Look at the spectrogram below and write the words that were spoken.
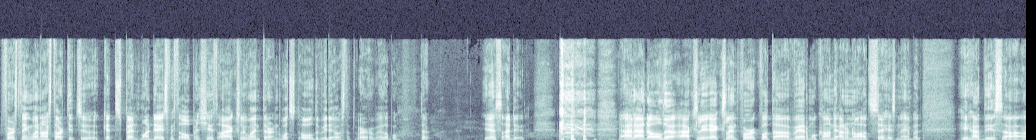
first thing when I started to get spend my days with OpenShift, I actually went there and watched all the videos that were available. There. Yes, I did. and and all the actually excellent work what uh, Veer Mukandi, I don't know how to say his name, but he had these uh,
